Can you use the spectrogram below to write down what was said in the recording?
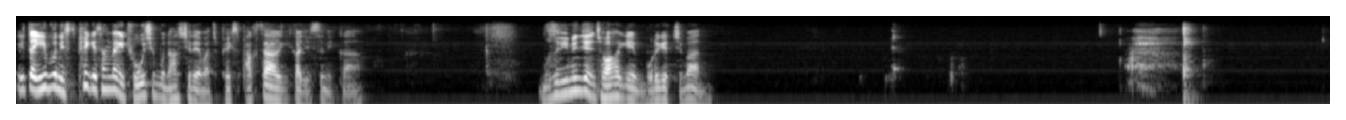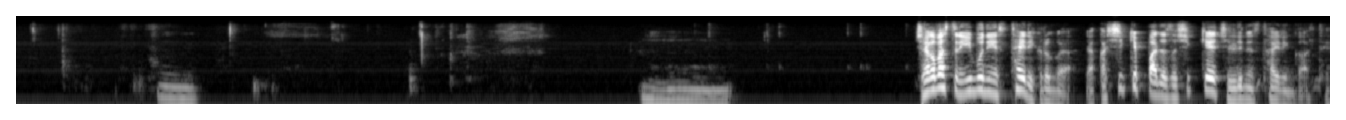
일단 이분이 스펙이 상당히 좋으신 분은 확실해 맞죠? 백- 박사학위까지 있으니까 무슨 이유인지는 정확하게 모르겠지만 음, 음, 제가 봤을 때는 이분이 스타일이 그런 거야. 약간 쉽게 빠져서 쉽게 질리는 스타일인 것 같아.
